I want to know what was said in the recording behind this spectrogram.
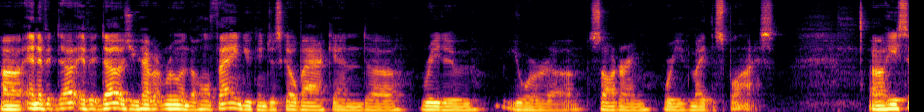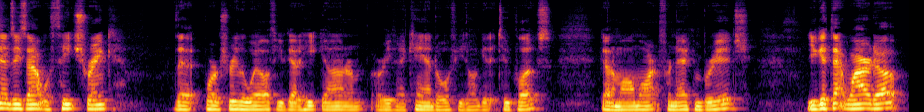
Uh, and if it, do, if it does, you haven't ruined the whole thing. You can just go back and uh, redo your uh, soldering where you've made the splice. Uh, he sends these out with heat shrink that works really well if you've got a heat gun or, or even a candle if you don't get it too close. Got them all marked for neck and bridge. You get that wired up.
